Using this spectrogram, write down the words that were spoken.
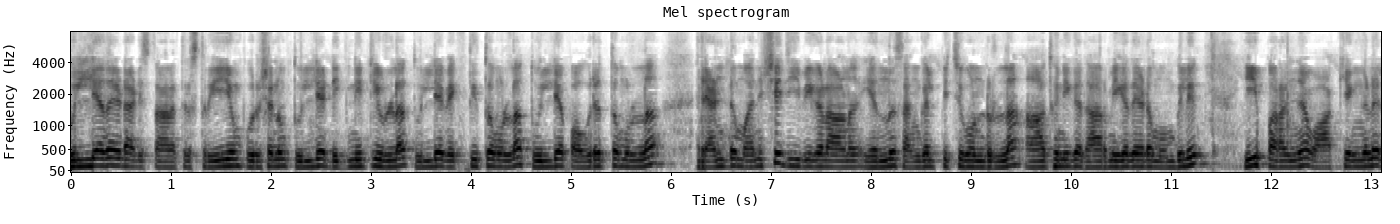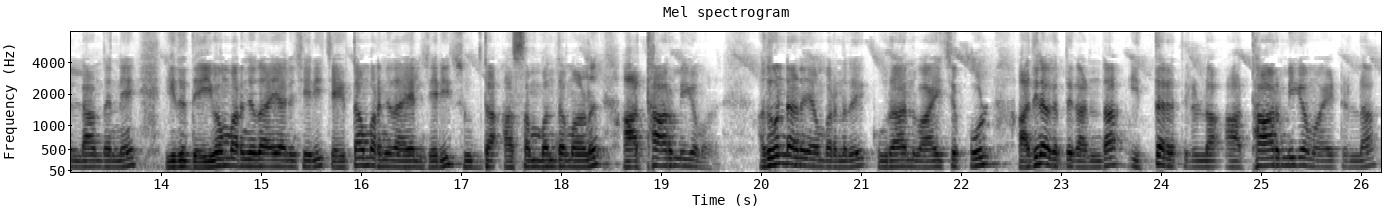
തുല്യതയുടെ അടിസ്ഥാനത്തിൽ സ്ത്രീയും പുരുഷനും തുല്യ ഡിഗ്നിറ്റിയുള്ള തുല്യ വ്യക്തിത്വമുള്ള തുല്യ പൗരത്വമുള്ള രണ്ട് മനുഷ്യജീവികളാണ് എന്ന് സങ്കല്പിച്ചുകൊണ്ടുള്ള ആധുനിക ധാർമ്മികതയുടെ മുമ്പിൽ ഈ പറഞ്ഞ വാക്യങ്ങളെല്ലാം തന്നെ ഇത് ദൈവം പറഞ്ഞതായാലും ശരി ചൈത്താൻ പറഞ്ഞതായാലും ശരി ശുദ്ധ അസംബന്ധമാണ് അധാർമികമാണ്. അതുകൊണ്ടാണ് ഞാൻ പറഞ്ഞത് ഖുറാൻ വായിച്ചപ്പോൾ അതിനകത്ത് കണ്ട ഇത്തരത്തിലുള്ള അധാർമികമായിട്ടുള്ള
